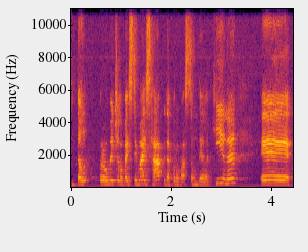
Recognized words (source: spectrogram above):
então, provavelmente ela vai ser mais rápida a aprovação dela aqui, né, é,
